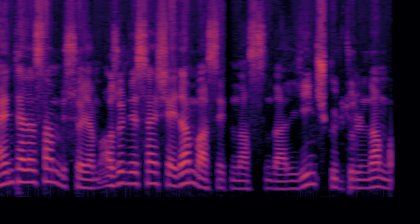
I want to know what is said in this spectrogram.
enteresan bir söylem. Az önce sen şeyden bahsettin aslında. Linç kültüründen bahsettin.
